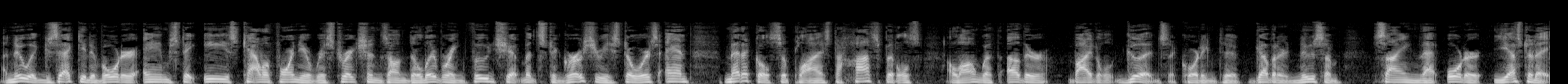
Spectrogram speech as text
A new executive order aims to ease California restrictions on delivering food shipments to grocery stores and medical supplies to hospitals along with other vital goods, according to Governor Newsom signing that order yesterday.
